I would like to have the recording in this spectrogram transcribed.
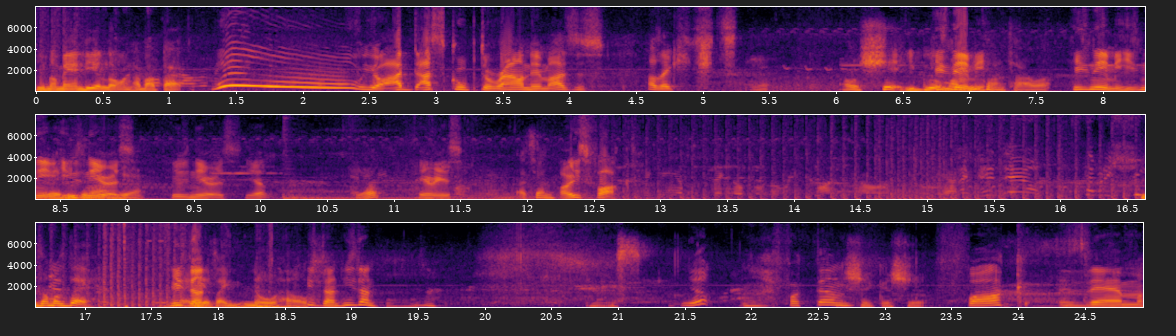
Leave my man D alone. How about that? Woo! Yo, I, I scooped around him. I was just, I was like, Oh shit, he blew He's my near me. tower. he's near me. He's near. Yeah, he was he's near us. here. He was near us. Yep. Yep, There he is. that's him. Oh, he's fucked. Picking up a signal from the recon tower. It'll be active He's almost dead. He's Yeah, done. He has like no health. He's done. He's done. Nice. Yep. Fuck them. Good shit, good shit. Fuck them.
